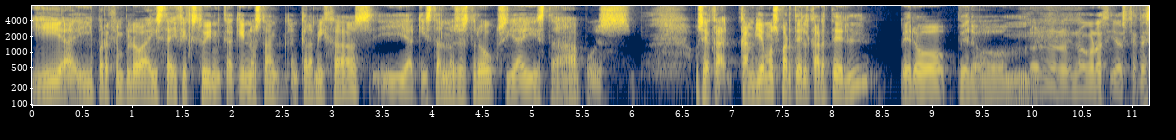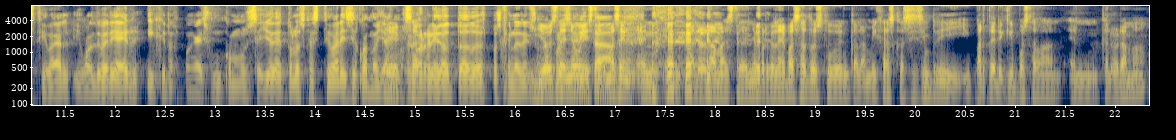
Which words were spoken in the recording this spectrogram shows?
Y ahí, por ejemplo, ahí está Ifex Twin, que aquí no están en Calamijas, y aquí están los Strokes, y ahí está, pues... O sea, ca- cambiamos parte del cartel, pero... pero No, no, no conocía este festival. Igual debería ir y que nos pongáis un, como un sello de todos los festivales y cuando ya hemos recorrido todos, pues que nos deis Yo una este año voy a pulserita. estar más en, en, en Calorama este año, porque el año pasado estuve en Calamijas casi siempre y, y parte del equipo estaba en Calorama.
